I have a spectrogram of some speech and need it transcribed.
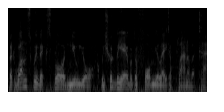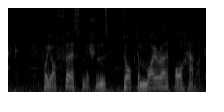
But once we've explored New York, we should be able to formulate a plan of attack. For your first missions, talk to Moira or Havoc.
